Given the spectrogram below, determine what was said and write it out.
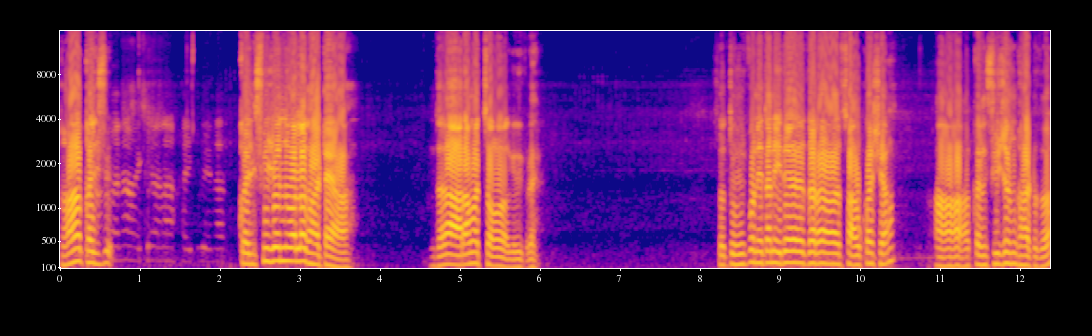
हा कन्फ्यु कन्फ्युजन वाला घाट आहे हा. जरा आरामात चालावं लागेल इकडे. तर तुम्ही पण येताना इथे जरा सावकाश या. हा कन्फ्युजन घाट होता.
